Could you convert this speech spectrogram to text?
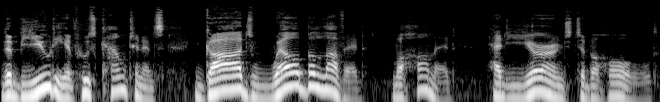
the beauty of whose countenance God's well beloved, Mohammed, had yearned to behold,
